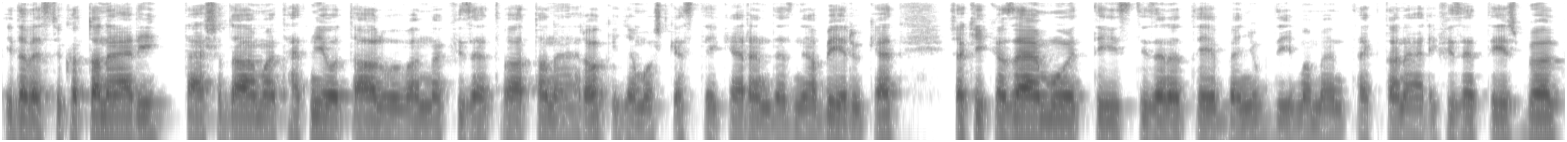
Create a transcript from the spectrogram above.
ide vesztük a tanári társadalmat, hát mióta alul vannak fizetve a tanárok, ugye most kezdték el rendezni a bérüket, és akik az elmúlt 10-15 évben nyugdíjba mentek tanári fizetésből,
